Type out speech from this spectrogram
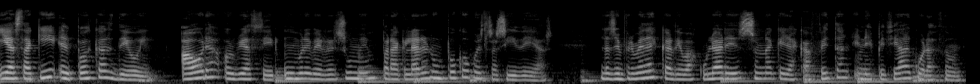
Y hasta aquí el podcast de hoy. Ahora os voy a hacer un breve resumen para aclarar un poco vuestras ideas. Las enfermedades cardiovasculares son aquellas que afectan en especial al corazón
